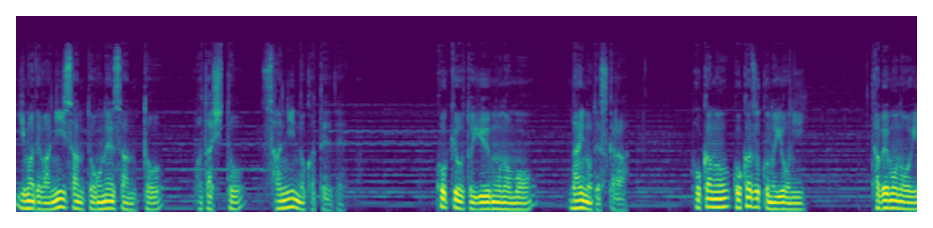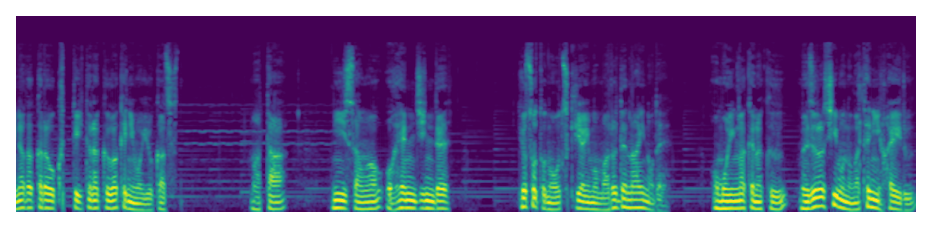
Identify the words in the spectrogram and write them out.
今では兄さんとお姉さんと私と3人の家庭で故郷というものもないのですから他のご家族のように食べ物を田舎から送っていただくわけにもゆかずまた兄さんはお変人でよそとのお付き合いもまるでないので思いがけなく珍しいものが手に入る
